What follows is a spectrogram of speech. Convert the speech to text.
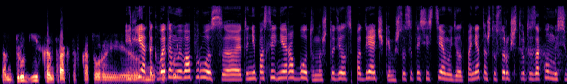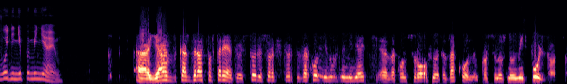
там, других контрактов, которые... э, Илья, так в этом быть. и вопрос. Э, Это не последняя работа, но что делать с подрядчиками, что с этой системой делать? Понятно, что 44-й закон мы сегодня не поменяем. А, Я каждый раз повторяю эту историю. 44-й закон не нужно менять, э, закон Суров, но это закон, им просто нужно уметь пользоваться.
